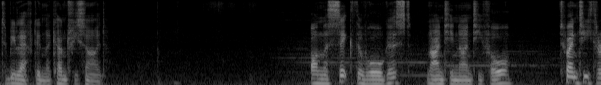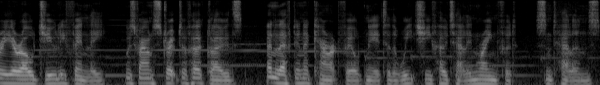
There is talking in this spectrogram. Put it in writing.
to be left in the countryside. On the 6th of August 1994, 23 year old Julie Finley was found stripped of her clothes and left in a carrot field near to the Wheatsheaf Hotel in Rainford, St Helens.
